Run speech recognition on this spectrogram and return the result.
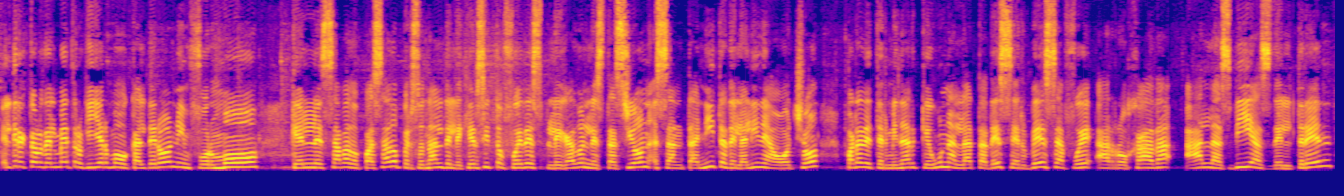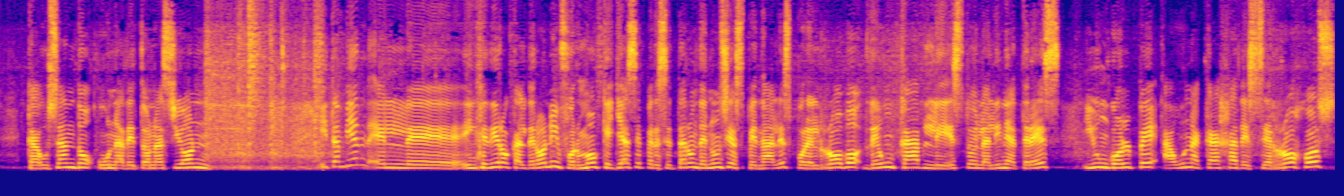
El director del metro, Guillermo Calderón, informó que el sábado pasado personal del ejército fue desplegado en la estación Santanita de la línea 8 para determinar que una lata de cerveza fue arrojada a las vías del tren, causando una detonación. Y también el eh, ingeniero Calderón informó que ya se presentaron denuncias penales por el robo de un cable, esto en la línea 3, y un golpe a una caja de cerrojos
